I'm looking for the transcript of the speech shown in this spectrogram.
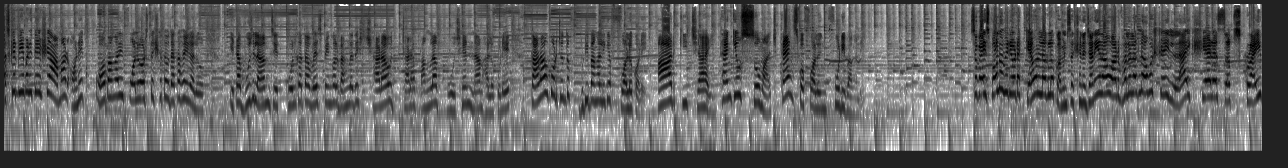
আজকের বিয়ে বাড়িতে এসে আমার অনেক অবাঙালি ফলোয়ার্সদের সাথেও দেখা হয়ে গেল। এটা বুঝলাম যে কলকাতা ওয়েস্ট বেঙ্গল বাংলাদেশ ছাড়াও যারা বাংলা বোঝেন না ভালো করে তারাও পর্যন্ত ফুডি বাঙালিকে ফলো করে। আর কি চাই? Thank you so much thanks for following foodie Bangali so guys বলো ভিডিওটা কেমন লাগল কমেন্ট সেকশনে জানিয়ে দাও। আর ভালো লাগলে অবশ্যই লাইক শেয়ার আর সাবস্ক্রাইব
